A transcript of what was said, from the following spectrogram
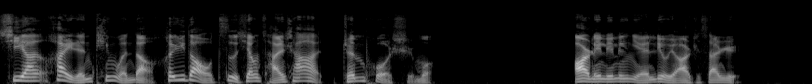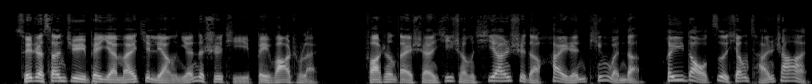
西安骇人听闻的黑道自相残杀案侦破始末。二零零零年六月二十三日，随着三具被掩埋近两年的尸体被挖出来，发生在陕西省西安市的骇人听闻的黑道自相残杀案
